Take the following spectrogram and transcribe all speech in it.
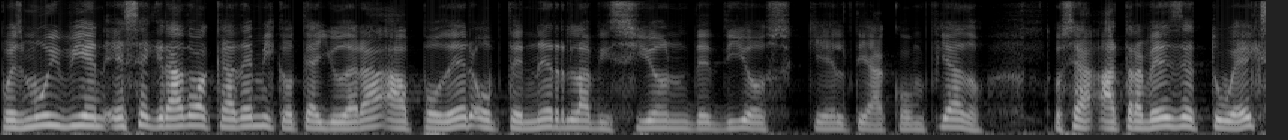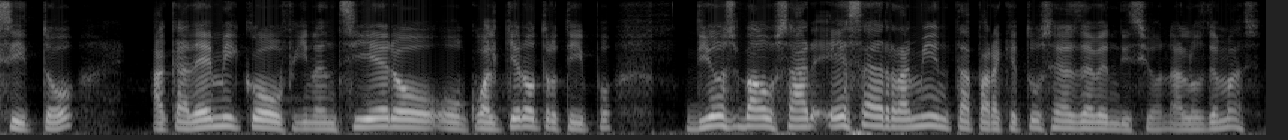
pues muy bien, ese grado académico te ayudará a poder obtener la visión de Dios que Él te ha confiado. O sea, a través de tu éxito académico o financiero o cualquier otro tipo, Dios va a usar esa herramienta para que tú seas de bendición a los demás.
